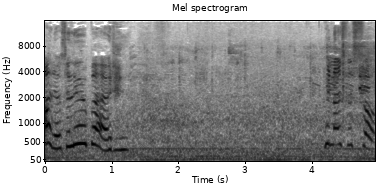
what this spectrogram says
oh, there's a little bird. Who knows this song?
